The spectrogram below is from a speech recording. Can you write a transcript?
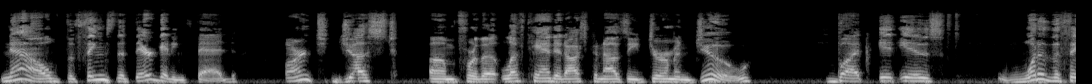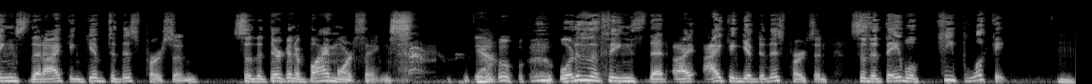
now the things that they're getting fed aren't just um, for the left-handed Ashkenazi German Jew, but it is what are the things that I can give to this person so that they're going to buy more things. Yeah. what are the things that I, I can give to this person so that they will keep looking? Mm.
